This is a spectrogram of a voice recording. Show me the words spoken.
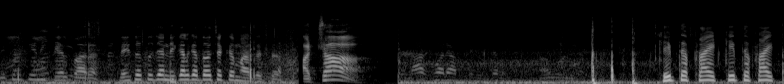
निकल के नहीं खेल पा रहा नहीं तो तुझे निकल के दो छक्के मार देता अच्छा लास्ट बॉल है आपके लिए चलो Keep the flight, keep the flight.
